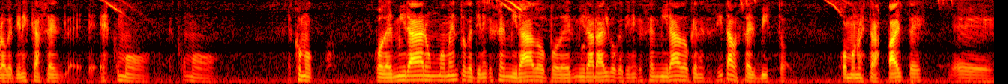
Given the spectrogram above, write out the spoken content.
lo que tienes que hacer. Es como, es como, es como poder mirar un momento que tiene que ser mirado, poder mirar algo que tiene que ser mirado, que necesita ser visto, como nuestras partes eh,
